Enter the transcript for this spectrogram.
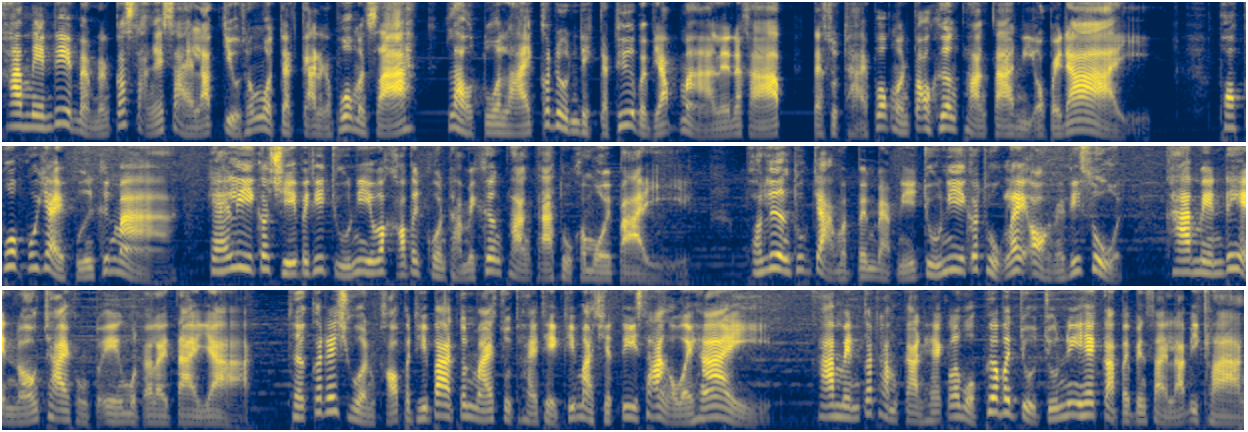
คาเมนที่แบบนั้นก็สั่งให้สายลับจิ๋วทั้งหมดจัดการกับพวกมันซะ เหล่าตัวร้ายก็โดนเด็กกระทืบแบบยับหมาเลยนะครับ แต่สุดท้ายพวกมันก็เอาเครื่องพลางตาหนีออกไปได้ พอพวกผู้ใหญ่ฟื้นขึ้นมา แกรี่ก็ชี้ไปที่จูนี่ว่าเขาเป็นคนทำให้เครื่องพลางตาถูกขโมยไป พอเรื่องทุกอย่างมันเป็นแบบนี้จูนี่ก็ถูกไล่ออกในที่สุด คาเมนได้เห็นน้องชายของตัวเองหมดอะไรตายอยาก เธอก็ได้ชวนเขาไปที่บ้านต้นไม้สุดไฮเทคที่มาเชตตี้สร้างเอาไว้ให้ คาเมนก็ทำการแฮกระบบเพื่อบรรจุจูนี่ให้กลับไปเป็นสายลับอีกครั้ง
